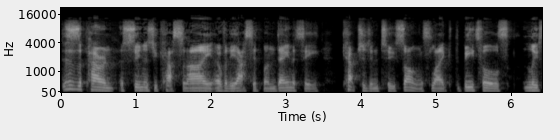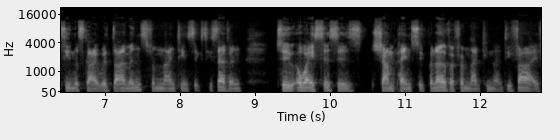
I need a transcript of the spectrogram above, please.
This is apparent as soon as you cast an eye over the acid mundanity captured in two songs, like the Beatles' Lucy in the Sky with Diamonds from 1967 to Oasis's Champagne Supernova from 1995.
